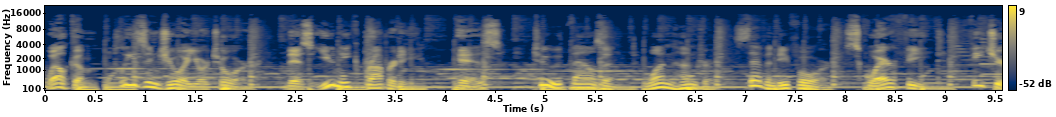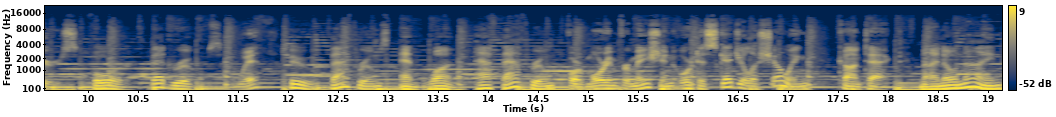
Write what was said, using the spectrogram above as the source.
Welcome. Please enjoy your tour. This unique property is 2,174 square feet. Features four bedrooms with. two bathrooms and one half bathroom For more information or to schedule a showing, contact 909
